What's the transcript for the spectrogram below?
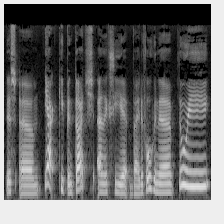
Dus ja, keep in touch. En ik zie je bij de volgende. Doei!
